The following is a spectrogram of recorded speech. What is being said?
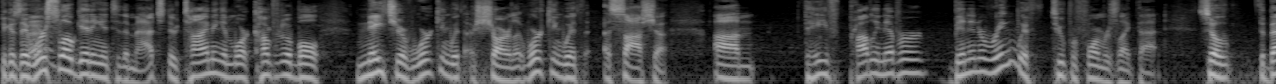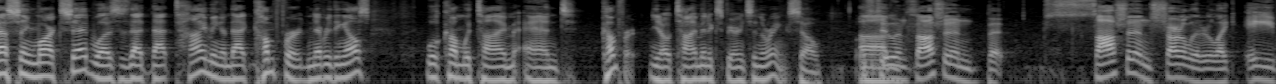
because they were slow getting into the match. Their timing and more comfortable nature of working with a Charlotte, working with a Sasha, um, they've probably never been in a ring with two performers like that. So the best thing Mark said was is that that timing and that comfort and everything else will come with time and comfort. You know, time and experience in the ring. So, Those two um, and Sasha and Be- Sasha and Charlotte are like A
